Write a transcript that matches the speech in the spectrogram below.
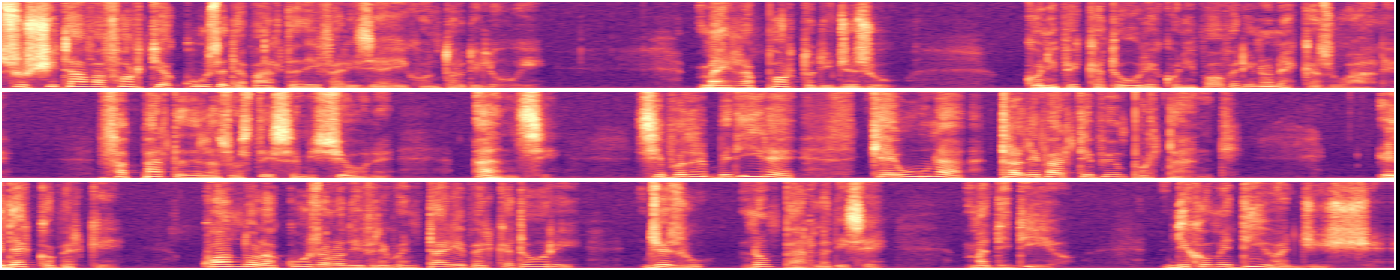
suscitava forti accuse da parte dei farisei contro di lui. Ma il rapporto di Gesù con i peccatori e con i poveri non è casuale, fa parte della sua stessa missione, anzi si potrebbe dire che è una tra le parti più importanti. Ed ecco perché quando l'accusano di frequentare i peccatori, Gesù non parla di sé, ma di Dio, di come Dio agisce,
